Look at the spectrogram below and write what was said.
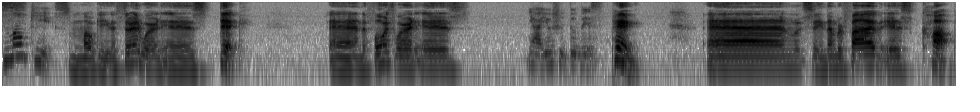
Smoky. smoky. The third word is dick. And the fourth word is yeah, you should do this. pig. And let's see, number five is cop.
